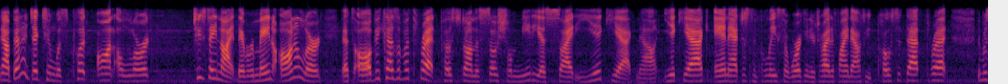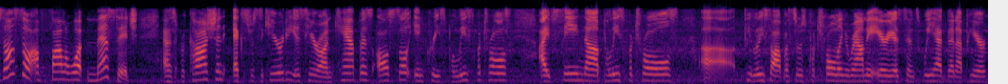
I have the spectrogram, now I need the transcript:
Now, Benedictine was put on alert Tuesday night. They remain on alert. That's all because of a threat posted on the social media site Yik Yak. Now, Yik Yak and Atchison police are working to try to find out who posted that threat. There was also a follow-up message. As a precaution, extra security is here on campus. Also, increased police patrols. I've seen uh, police patrols, uh, police officers patrolling around the area since we have been up here.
